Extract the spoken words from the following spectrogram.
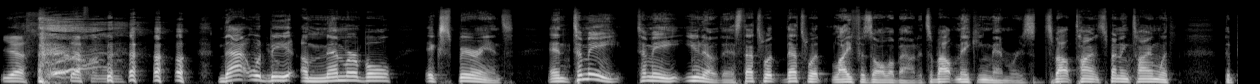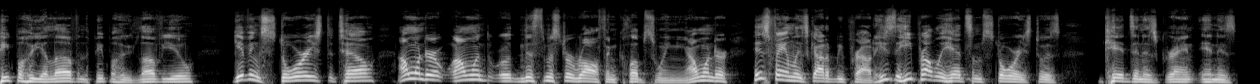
Yes, definitely. that would be a memorable experience. And to me, to me, you know this. That's what that's what life is all about. It's about making memories. It's about time spending time with the people who you love and the people who love you. Giving stories to tell. I wonder. I wonder uh, this Mr. Roth in club swinging. I wonder his family's got to be proud. He's he probably had some stories to his kids and his grand and his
